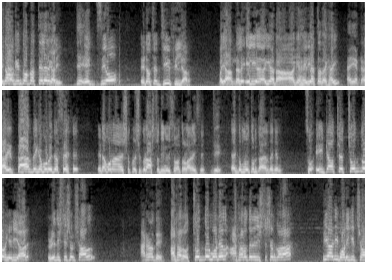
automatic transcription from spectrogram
এটাও কিন্তু আপনার তেলের গাড়ি। জি। এক্সিও এটা হচ্ছে জি ফিল্ডার। ভাইয়া তাহলে ইয়াটা আগে হেরিয়ারটা দেখাই। গাড়ির টায়ার দেখে মনে হইতেছে এটা মনে হয় শুক্র শুক্র আষ্ট দিন হয়েছে মাত্র লাগাইছে। জি। একদম নতুন টায়ার দেখেন। সো এইটা হচ্ছে চোদ্দোর হেরিয়ার রেজিস্ট্রেশন সাল আঠারোতে? আঠারো। চোদ্দোর মডেল আঠারোতে রেজিস্ট্রেশন করা। টিআরডি বডি কিট সহ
